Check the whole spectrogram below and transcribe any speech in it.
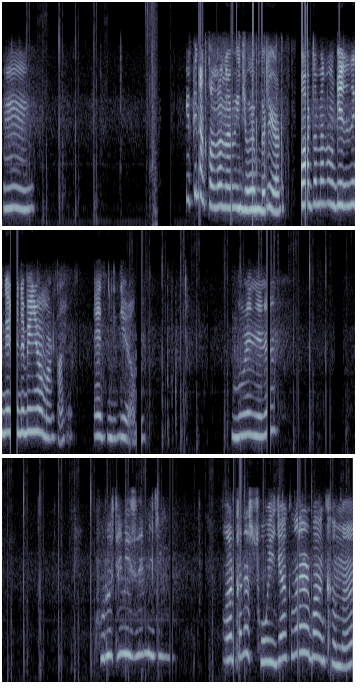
Hmm. İki dakika sonra videoyu biliyorum. Bu arada ben o gizli geçidi biliyorum arkadaşlar. Evet gidiyorum. Buraya Kuru temizlemeci. Arkada soyacaklar bankamı.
